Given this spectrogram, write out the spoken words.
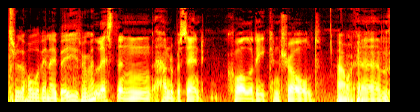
Through the whole of NAB, you talking about? less than 100% quality controlled Oh, okay. um,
